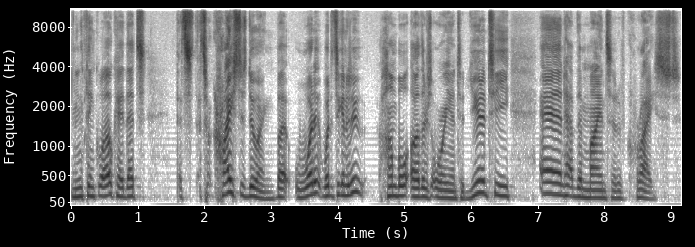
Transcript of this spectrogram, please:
And you think, well, okay, that's, that's, that's what Christ is doing. But what, what is he going to do? Humble, others oriented unity and have the mindset of Christ.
